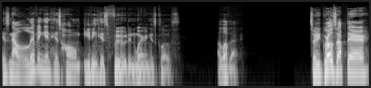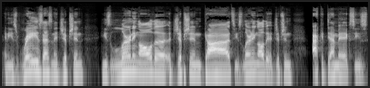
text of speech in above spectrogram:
is now living in his home, eating his food, and wearing his clothes. I love that. So he grows up there and he's raised as an Egyptian. He's learning all the Egyptian gods, he's learning all the Egyptian academics, he's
